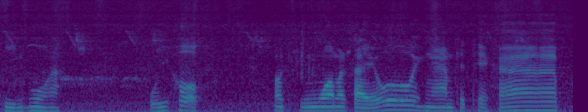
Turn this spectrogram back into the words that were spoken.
ขี้งัวปุ๋ยคอกเอาขี้งัวมาใส่ โอ้ย งามเจ็ดๆครับ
